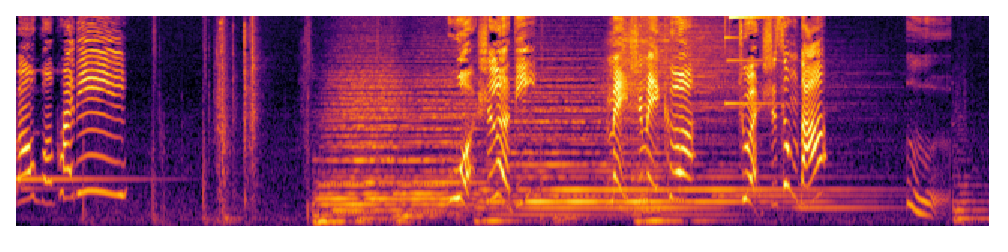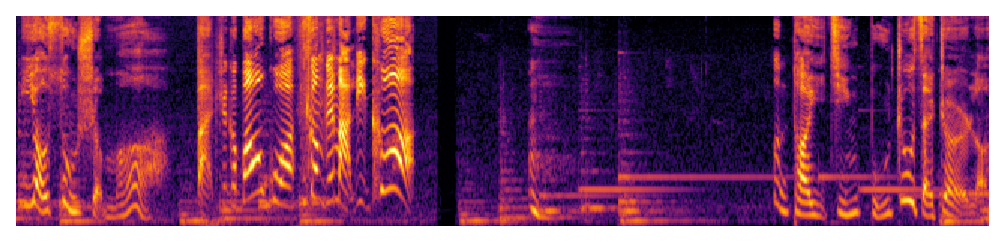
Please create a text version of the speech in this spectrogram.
包裹快递，我是乐迪，每时每刻准时送达。呃，要送什么？把这个包裹送给马利克。嗯，他已经不住在这儿了，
